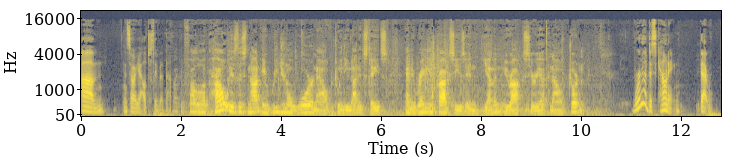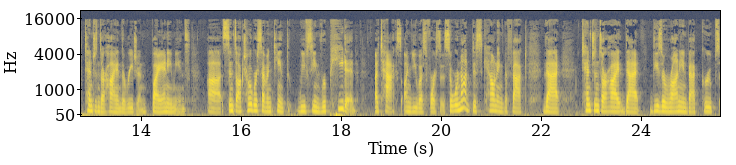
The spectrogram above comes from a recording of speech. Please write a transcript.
Um, and so, yeah, I'll just leave it at that. If I could follow up, how is this not a regional war now between the United States and Iranian proxies in Yemen, Iraq, Syria, and now Jordan? We're not discounting that tensions are high in the region by any means. Uh, since October 17th, we've seen repeated attacks on U.S. forces. So we're not discounting the fact that tensions are high, that these Iranian backed groups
